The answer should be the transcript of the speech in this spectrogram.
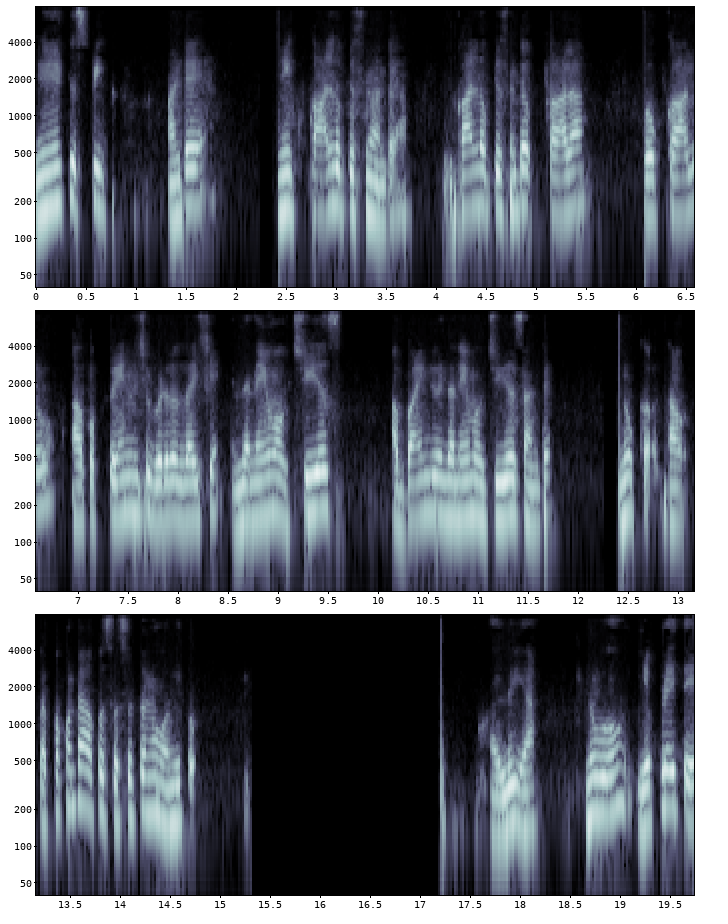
యూ నీడ్ టు స్పీక్ అంటే నీకు కాళ్ళు నొప్పిస్తుందంట కాళ్ళు నొప్పిస్తుంటే కాల ఒక కాలు ఆ ఒక పెయిన్ నుంచి విడుదల దయచి in the name of Jesus ఆ bind in the name of Jesus అంటే నువ్వు తప్పకుండా ఆ ఒక స్వస్థతను పొందుకో. నువ్వు ఎప్పుడైతే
